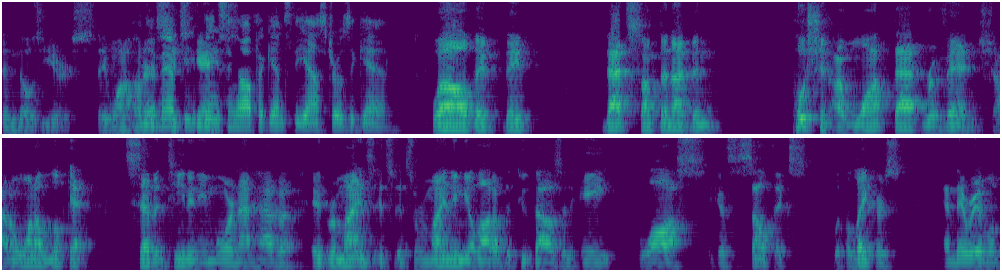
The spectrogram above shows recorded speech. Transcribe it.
in those years. They won 106 well, they might be games. facing off against the Astros again. Well, they've, they that's something I've been pushing. I want that revenge. I don't want to look at 17 anymore, not have a. It reminds it's it's reminding me a lot of the 2008 loss against the Celtics with the Lakers, and they were able.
